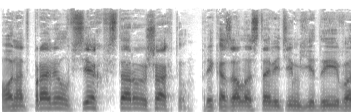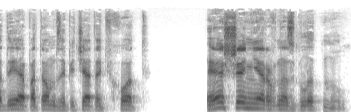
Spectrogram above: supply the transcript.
Он отправил всех в старую шахту, приказал оставить им еды и воды, а потом запечатать вход. Эша нервно сглотнул.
